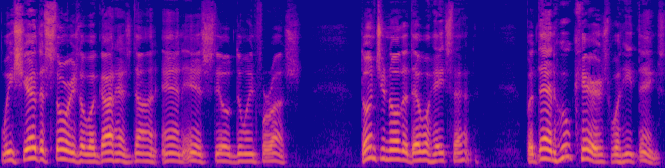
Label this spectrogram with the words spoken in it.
We share the stories of what God has done and is still doing for us. Don't you know the devil hates that? But then who cares what he thinks?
